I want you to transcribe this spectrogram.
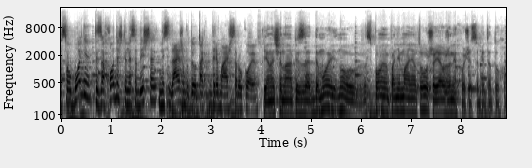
свободні, ти заходиш, ти не садишся, не сідаєш, бо ти отак тримаєшся рукою. Я починаю піздати домой, ну, з повним розумінням того, що я вже не хочу собі татуху.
